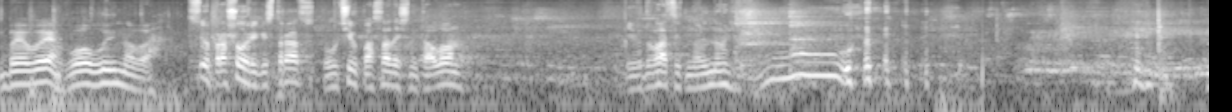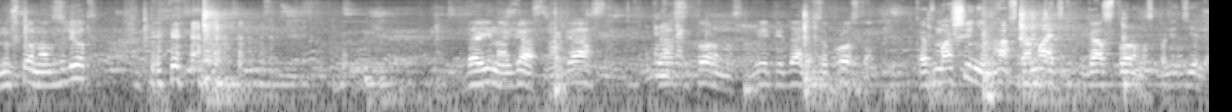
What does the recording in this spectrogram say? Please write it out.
БВ Волынова. Все, прошел регистрацию. Получил посадочный талон. И в 20.00. Ну что, на взлет? Дави на газ, на газ. Газ и тормоз, две педали, все просто. Как в машине на автомате. Газ, тормоз, полетели.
